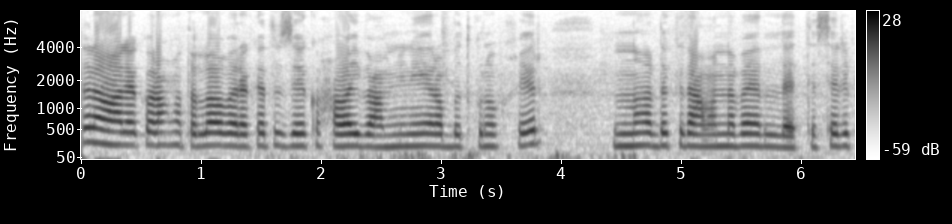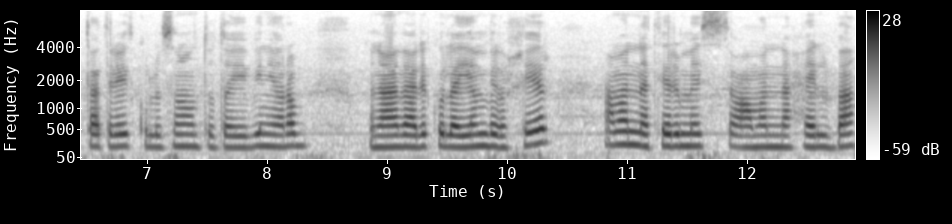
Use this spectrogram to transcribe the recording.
السلام عليكم ورحمة الله وبركاته. ازيكم حبايبي؟ عاملين إيه؟ رب تكونوا بخير. النهاردة كده عملنا بقى التسالي بتاعة العيد كل سنة وأنتم طيبين يا رب. ونعاد عليكم الأيام بالخير. عملنا ترمس وعملنا حلبة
